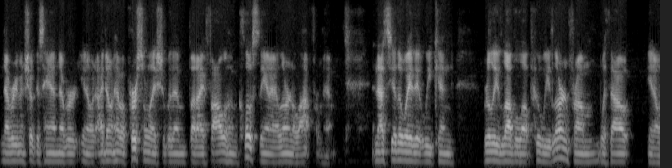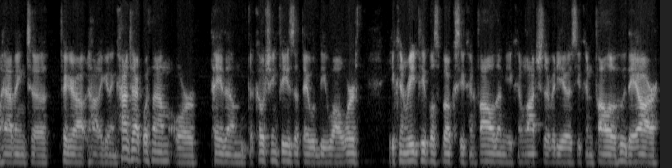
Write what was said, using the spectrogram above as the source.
never even shook his hand. Never, you know, I don't have a personal relationship with him, but I follow him closely and I learn a lot from him. And that's the other way that we can really level up who we learn from without you know having to figure out how to get in contact with them or pay them the coaching fees that they would be well worth. You can read people's books, you can follow them, you can watch their videos, you can follow who they are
